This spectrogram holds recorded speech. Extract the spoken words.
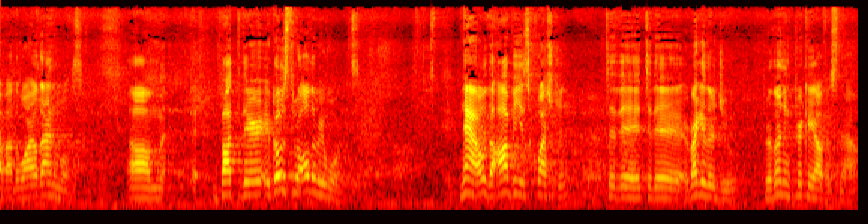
about the wild animals. Um, but there, it goes through all the rewards. Now, the obvious question to the, to the regular Jew, we're learning Pirkei Avos now,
